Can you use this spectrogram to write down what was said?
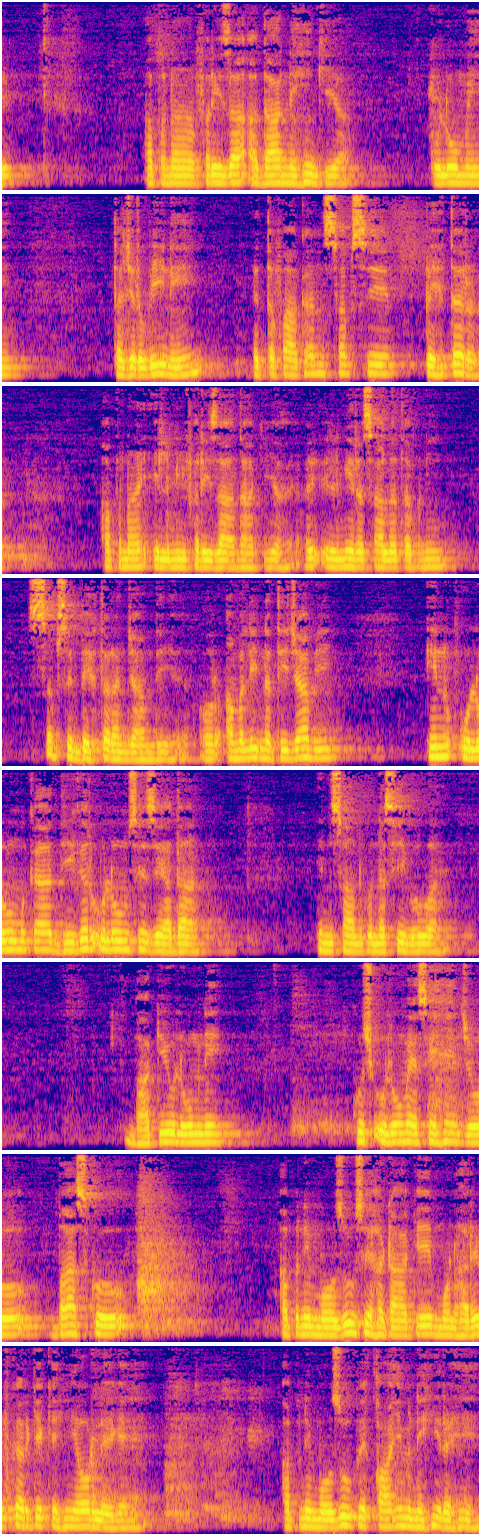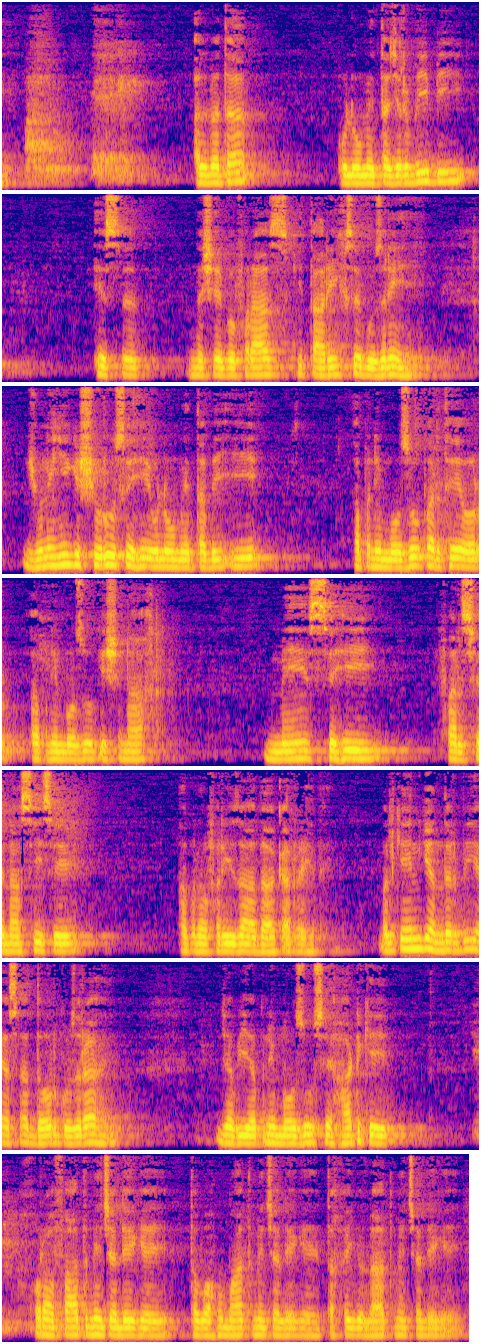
اپنا فریضہ ادا نہیں کیا۔ علوم تجربی نے اتفاقاً سب سے بہتر اپنا علمی فریضہ ادا کیا ہے، علمی رسالت اپنی سب سے بہتر انجام دی ہے، اور عملی نتیجہ بھی ان علوم کا، دیگر علوم سے زیادہ انسان کو نصیب ہوا ہے۔ باقی علوم نے کچھ علوم ایسے ہیں جو بعض کو اپنے موضوع سے ہٹا کے، منحرف کر کے کہیں اور لے گئے ہیں۔ اپنے موضوع پہ قائم نہیں رہے ہیں۔ البتہ علوم تجربی بھی اس نشیب و فراز کی تاریخ سے گزرے ہیں۔ یوں نہیں کہ شروع سے ہی علوم طبعی اپنے موضوع پر تھے اور اپنے موضوع کی شناخت میں صحیح فرض شناسی سے اپنا فریضہ ادا کر رہے تھے۔ بلکہ ان کے اندر بھی ایسا دور گزرا ہے جب یہ اپنے موضوع سے ہٹ کے خرافات میں چلے گئے، توہمات میں چلے گئے، تخیلات میں چلے گئے۔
